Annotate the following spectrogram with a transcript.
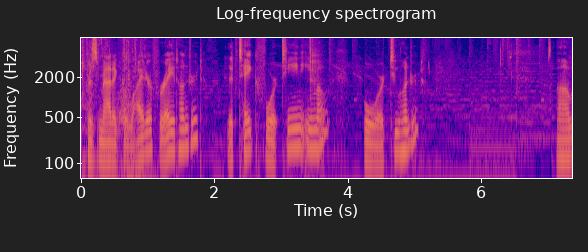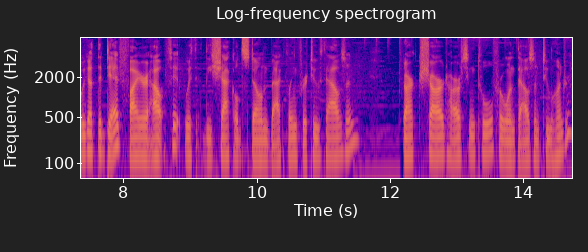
Prismatic Glider for 800. The Take 14 emote for 200. Uh, we got the Deadfire outfit with the Shackled Stone backbling for 2,000. Dark Shard Harvesting Tool for 1,200.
